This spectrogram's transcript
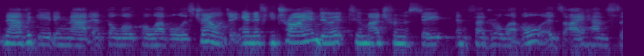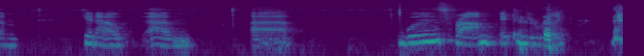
navigating that at the local level is challenging and if you try and do it too much from the state and federal level as i have some you know um, uh, wounds from it can be really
